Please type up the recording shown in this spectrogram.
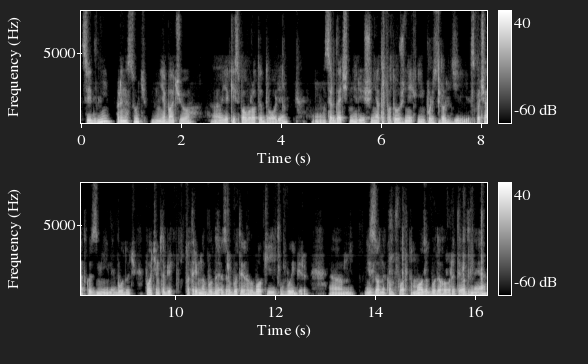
Ці дні принесуть, я бачу, е, якісь повороти долі, сердечні рішення та потужний імпульс до дії. Спочатку зміни будуть, потім тобі потрібно буде зробити глибокий вибір ем, із зони комфорту. Мозок буде говорити одне,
